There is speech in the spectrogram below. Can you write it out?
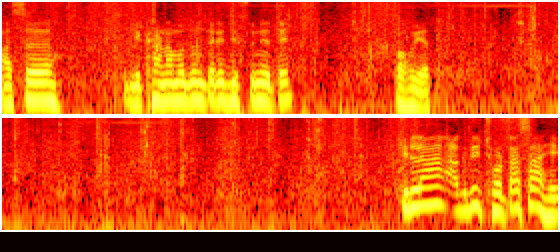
असं लिखाणामधून तरी दिसून येते. पाहूयात. किल्ला अगदी छोटासा आहे.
